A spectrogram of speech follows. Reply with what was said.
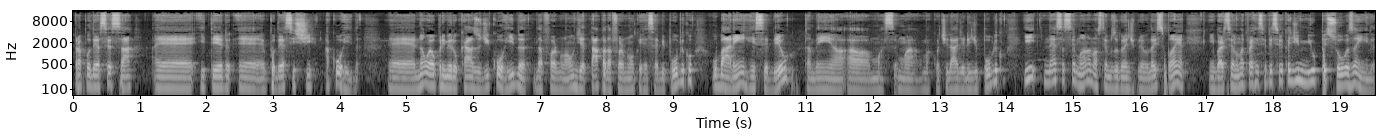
para poder acessar é, e ter é, poder assistir a corrida. É, não é o primeiro caso de corrida da Fórmula 1, de etapa da Fórmula 1 que recebe público. O Bahrein recebeu também a, a uma, uma, uma, quantidade ali de público. E nessa semana nós temos o Grande Prêmio da Espanha, em Barcelona, que vai receber cerca de mil pessoas ainda.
